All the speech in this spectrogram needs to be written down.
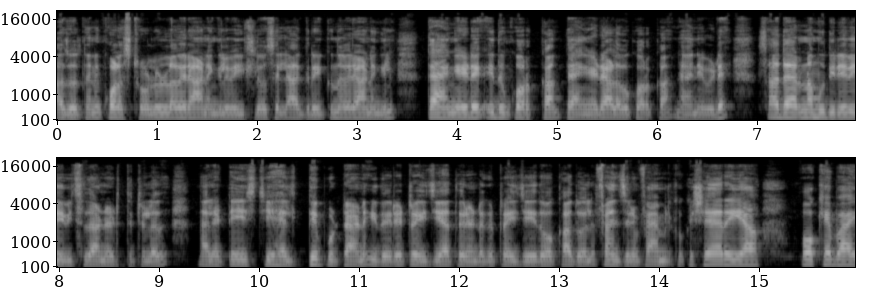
അതുപോലെ തന്നെ കൊളസ്ട്രോൾ ഉള്ളവരാണെങ്കിൽ വെയിറ്റ് ലോസ് എല്ലാം ആഗ്രഹിക്കുന്നവരാണെങ്കിൽ തേങ്ങയുടെ ഇതും കുറക്കാം. തേങ്ങയുടെ അളവ് കുറക്കാം. ഞാനിവിടെ സാധാരണ മുതിര വേവിച്ചതാണ് എടുത്തിട്ടുള്ളത്. നല്ല ടേസ്റ്റി ഹെൽത്തി പുട്ടാണ് ഇതുവരെ ട്രൈ ചെയ്യാത്തവരുണ്ടെങ്കിൽ ട്രൈ ചെയ്ത് നോക്കാം. അതുപോലെ ഫ്രണ്ട്സ് ഫ്രണ്ട്സിനും ഫാമിലിക്കൊക്കെ ഷെയർ ചെയ്യുക ഓക്കെ ബൈ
